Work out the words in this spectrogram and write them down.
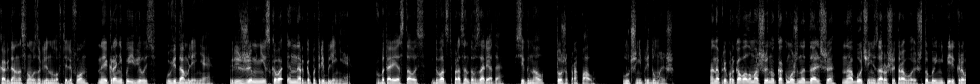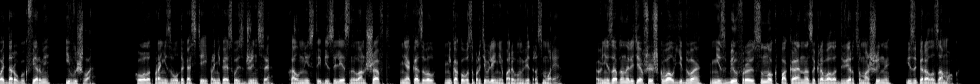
Когда она снова заглянула в телефон, на экране появилось уведомление. Режим низкого энергопотребления. В батарее осталось 20% заряда. Сигнал тоже пропал. Лучше не придумаешь. Она припарковала машину как можно дальше, на обочине, заросшей травой, чтобы не перекрывать дорогу к ферме, и вышла. Холод пронизывал до костей, проникая сквозь джинсы. Холмистый, безлесный ландшафт не оказывал никакого сопротивления порывам ветра с моря. Внезапно налетевший шквал едва не сбил Фрою с ног, пока она закрывала дверцу машины и запирала замок.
